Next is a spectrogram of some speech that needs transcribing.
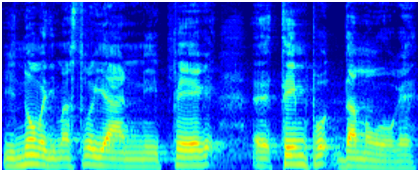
il nome di Mastroianni per eh, Tempo d'amore,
